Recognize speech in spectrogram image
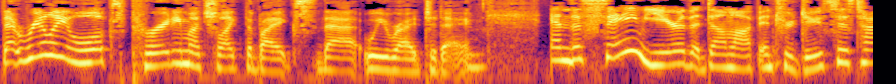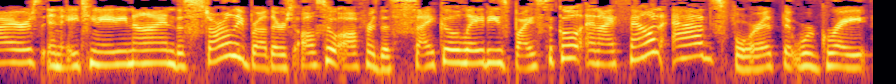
that really looks pretty much like the bikes that we ride today. And the same year that Dunlop introduced his tires in 1889, the Starley brothers also offered the Psycho Ladies bicycle, and I found ads for it that were great,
